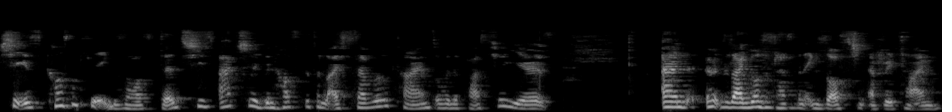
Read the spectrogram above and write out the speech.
She is constantly exhausted. She's actually been hospitalized several times over the past few years, and the diagnosis has been exhaustion every time.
